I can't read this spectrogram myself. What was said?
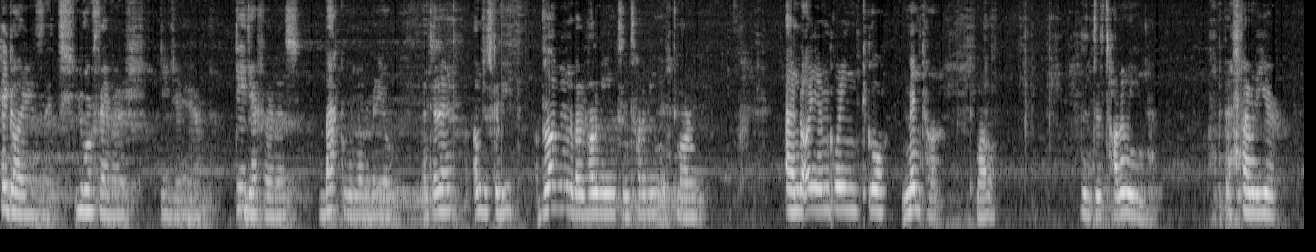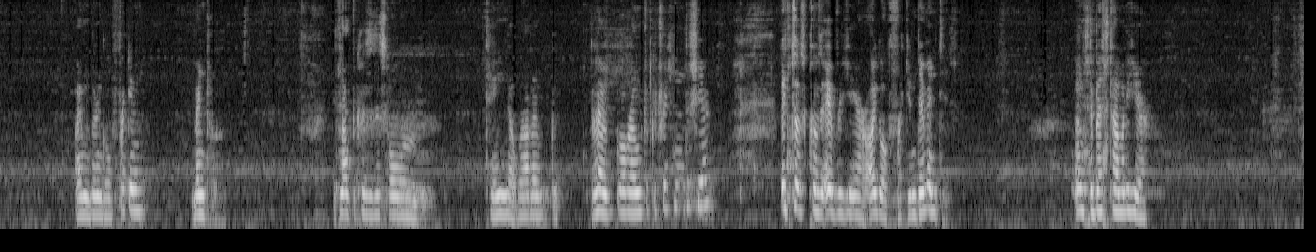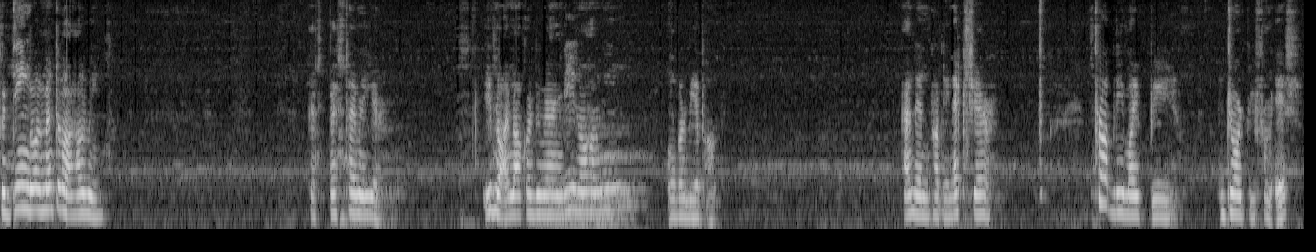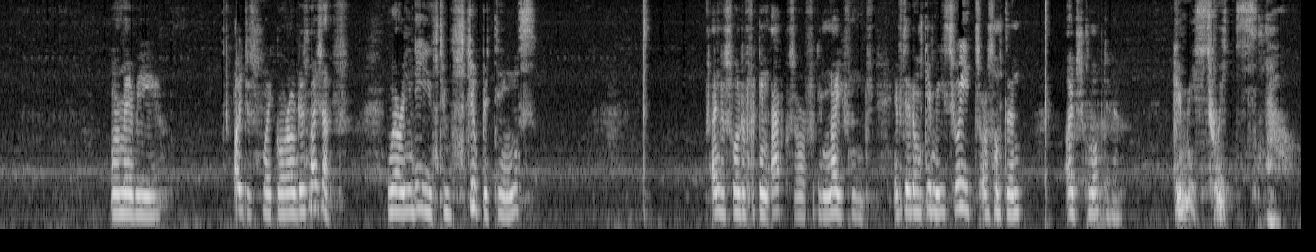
Hey guys, it's your favorite DJ here, DJ Fearless, back with another video. And today, I'm just gonna be vlogging about Halloween since Halloween is tomorrow. And I am going to go mental tomorrow. Since it's Halloween. The best time of the year. I'm gonna go freaking mental. It's not because of this whole thing that we're not allowed go around trick or treating this year. It's just because every year I go freaking demented. And it's the best time of the year. Good Dean goes mental on Halloween. It's the best time of the year. Even though I'm not going to be wearing these on Halloween, I'm going to be a punk. And then probably next year, probably might be Georgie from It. Or maybe I just might go around as myself, wearing these two stupid things. And just hold a freaking axe or a freaking knife, and if they don't give me sweets or something, I just come up to them. Give me sweets now.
